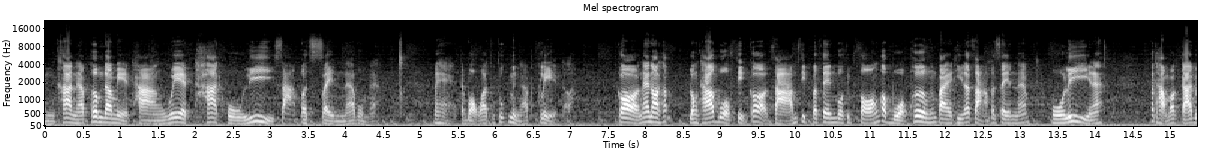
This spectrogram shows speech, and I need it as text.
1 ขั้นนะครับ เพิ่มดาเมจทางเวทธาตุโฮลี่ 3%นะครับผมนะ ม่แต่บอกว่าทุกๆ1อัปเกรดเหรอก็แน่นอนครับรองเท้าบวก 10 ก็ 30%บวก 12 ก็บวกเพิ่มขึ้นไปทีละ 3%นะครับโฮลี่นะ ถ้าถามว่าการ์ดใบ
